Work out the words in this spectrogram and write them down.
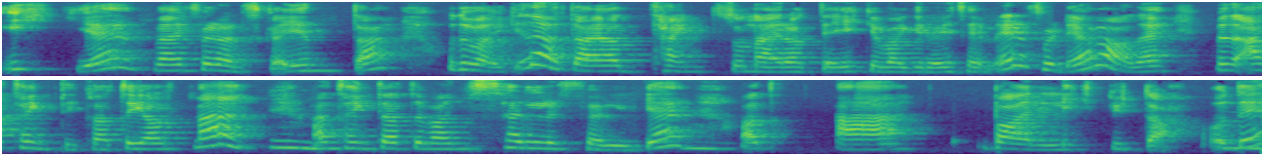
ikke være forelska i jenter. Og det var ikke det at jeg hadde tenkt sånn her at det ikke var greit heller, for det var det. Men jeg tenkte ikke at det gjaldt meg. Jeg tenkte at det var en selvfølge at jeg bare likt gutter. Og det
